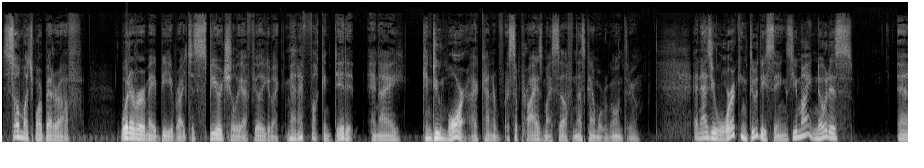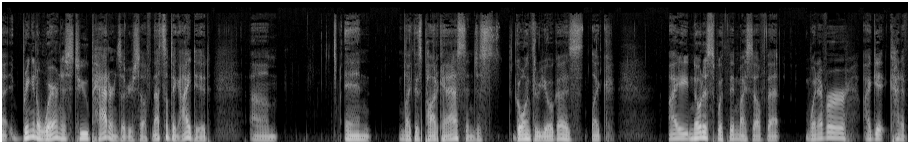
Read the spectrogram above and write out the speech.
so much more better off whatever it may be, right? Just spiritually, I feel you're like, man, I fucking did it. And I can do more. I kind of surprise myself. And that's kind of what we're going through. And as you're working through these things, you might notice uh, bringing awareness to patterns of yourself. And that's something I did. Um, and like this podcast and just going through yoga is like, I notice within myself that whenever I get kind of,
